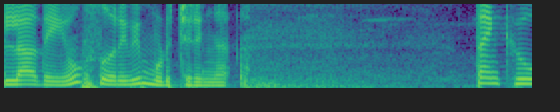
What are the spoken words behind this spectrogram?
எல்லாத்தையும் சொருவி முடிச்சிடுங்க. தேங்க்யூ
